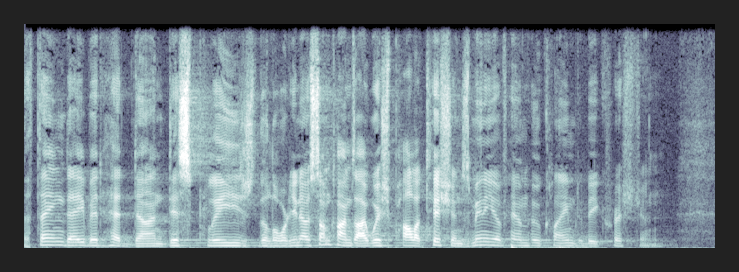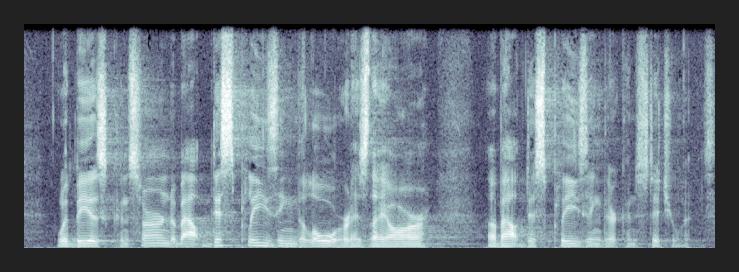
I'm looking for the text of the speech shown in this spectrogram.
The thing David had done displeased the Lord. You know, sometimes I wish politicians, many of them who claim to be Christian, would be as concerned about displeasing the Lord as they are about displeasing their constituents.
